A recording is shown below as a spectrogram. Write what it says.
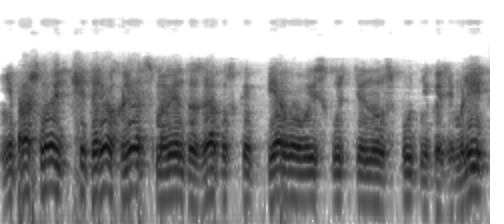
не прошло и четырех лет с момента запуска первого искусственного спутника Земли,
